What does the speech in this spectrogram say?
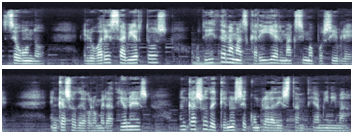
Segundo, en lugares abiertos, utiliza la mascarilla el máximo posible, en caso de aglomeraciones o en caso de que no se cumpla la distancia mínima.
